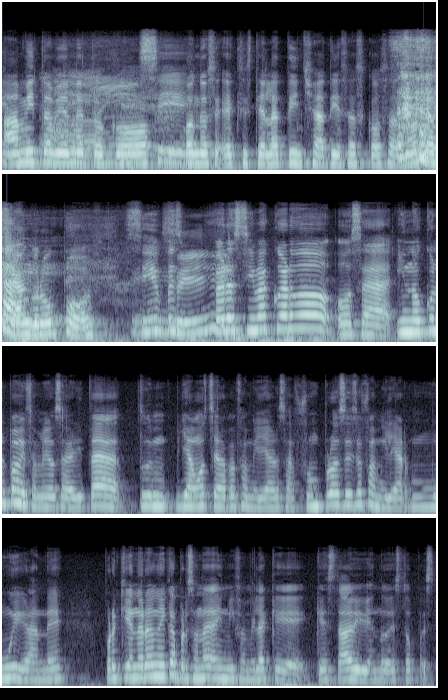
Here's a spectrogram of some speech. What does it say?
A mí también me tocó sí. cuando existía la Teen Chat y esas cosas, ¿no? Se hacían grupos. Sí, pues, Sí. pero sí me acuerdo, o sea, y no culpa a mi familia, o sea, ahorita llevamos terapia familiar, o sea, fue un proceso familiar muy grande, porque yo no era la única persona en mi familia que, que estaba viviendo esto, pues.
